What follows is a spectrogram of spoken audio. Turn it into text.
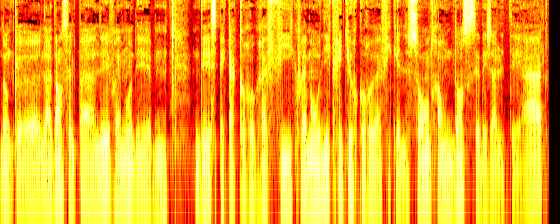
Donc euh, la danse, elle peut aller vraiment des, des spectacles chorégraphiques, vraiment où l'écriture chorégraphique est le centre. En danse, c'est déjà le théâtre.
